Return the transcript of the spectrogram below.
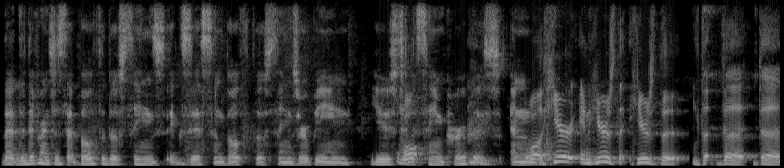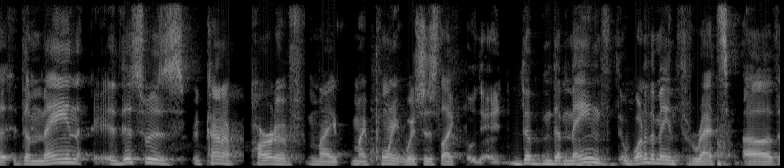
the, the difference is that both of those things exist, and both of those things are being used to the same purpose. And Well, here and here's the here's the the the the, the main. This was kind of part of my my point, which is like the the main one of the main threats of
